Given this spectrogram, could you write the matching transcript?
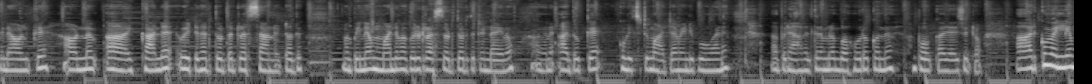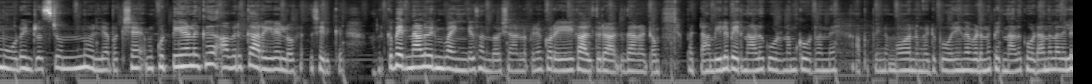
പിന്നെ അവൾക്ക് അവിടുന്ന് ഇക്കാന്റെ വീട്ടിൽ നിന്ന് എടുത്തു കൊടുത്ത ഡ്രസ്സാണ് കേട്ടോ അത്. പിന്നെ ഉമ്മാന്റെ മക്ക ഒരു ഡ്രസ്സ് എടുത്ത് കൊടുത്തിട്ടുണ്ടായിരുന്നു. അങ്ങനെ അതൊക്കെ കുളിച്ചിട്ട് മാറ്റാൻ വേണ്ടി പോവാണ്. അപ്പോൾ രാവിലത്തെ നമ്മൾ ബഹൂറൊക്കെ ഒന്ന് പോക്കാൻ വിചാരിച്ചിട്ടോ. ആർക്കും വലിയ മൂഡും ഇൻട്രസ്റ്റ് ഒന്നുമില്ല. പക്ഷേ കുട്ടികൾക്ക് അവർക്ക് അറിയില്ലല്ലോ ശരിക്ക്. അവർക്ക് പെരുന്നാൾ വരുമ്പോൾ ഭയങ്കര സന്തോഷമാണല്ലോ പിന്നെ കുറേ കാലത്തൊരു ഇതാണ് കേട്ടോ. പട്ടാമ്പിയിൽ പെരുന്നാൾ കൂടണം കൂടണം എന്ന് അപ്പോൾ പിന്നെ ഉമ്മ പറഞ്ഞു ഇങ്ങോട്ട് പോരുന്ന ഇവിടെ നിന്ന് പെരുന്നാൾ കൂടാന്നുള്ളതിൽ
